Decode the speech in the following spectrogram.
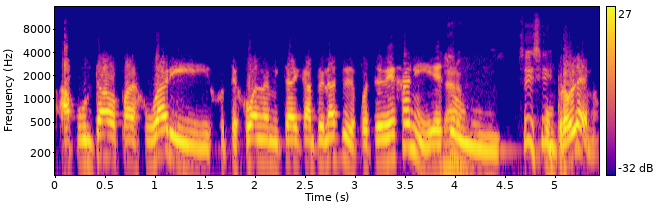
apuntados para jugar y te juegan la mitad del campeonato y después te dejan y eso es un, un problema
